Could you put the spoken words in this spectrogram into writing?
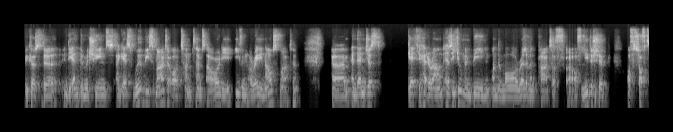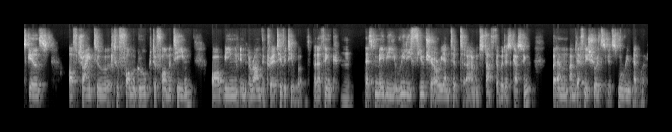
because the in the end the machines I guess will be smarter or sometimes are already even already now smarter, um, and then just get your head around as a human being on the more relevant parts of of leadership of soft skills of trying to to form a group to form a team or being in, around the creativity world. But i think mm. that's maybe really future oriented um, stuff that we're discussing. But I'm, I'm definitely sure it's it's moving that way.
